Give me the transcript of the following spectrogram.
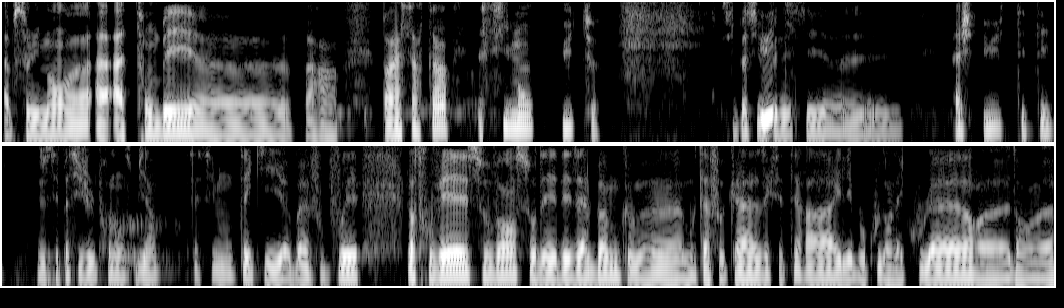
absolument à, à tomber euh, par un par un certain Simon Hutt. Je sais pas si vous connaissez euh, H-U-T-T. Je sais pas si je le prononce bien. C'est Simon T qui, euh, bah, vous pouvez le retrouver souvent sur des, des albums comme euh, Mutafokaz, etc. Il est beaucoup dans les couleurs, euh, dans le,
